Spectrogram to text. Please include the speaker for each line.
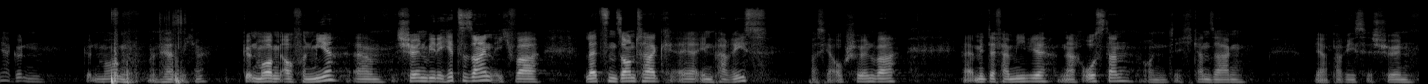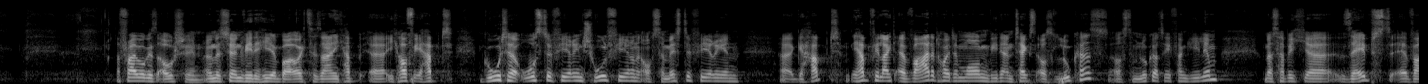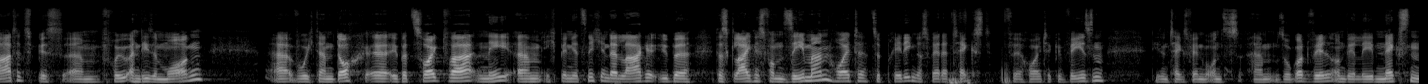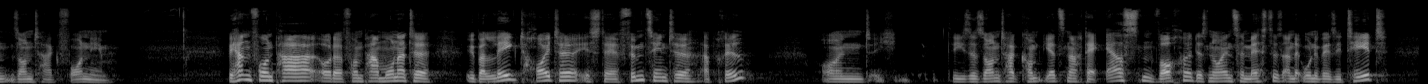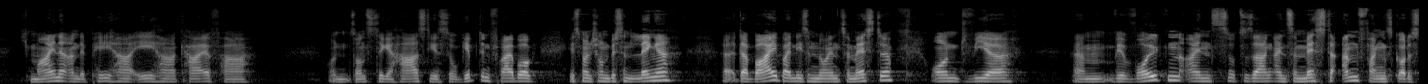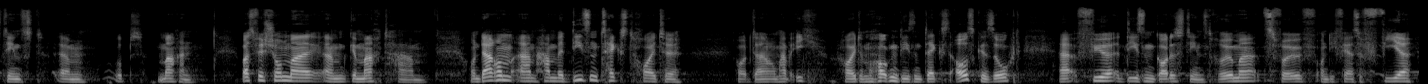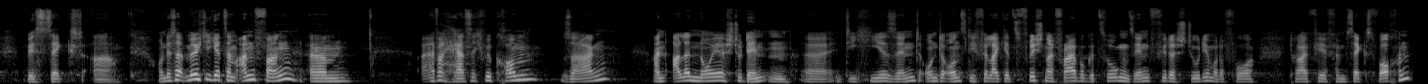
Speaker 1: Ja, guten, guten Morgen. Man hört mich. Ja? Guten Morgen auch von mir. Ähm, schön, wieder hier zu sein. Ich war letzten Sonntag äh, in Paris, was ja auch schön war, äh, mit der Familie nach Ostern. Und ich kann sagen, ja, Paris ist schön. Freiburg ist auch schön. Und es ist schön, wieder hier bei euch zu sein. Ich, hab, äh, ich hoffe, ihr habt gute Osterferien, Schulferien, auch Semesterferien äh, gehabt. Ihr habt vielleicht erwartet heute Morgen wieder einen Text aus Lukas, aus dem Lukas-Evangelium. Und das habe ich ja selbst erwartet bis ähm, früh an diesem Morgen, äh, wo ich dann doch äh, überzeugt war, nee, ähm, ich bin jetzt nicht in der Lage, über das Gleichnis vom Seemann heute zu predigen. Das wäre der Text für heute gewesen. Diesen Text werden wir uns, ähm, so Gott will, und wir leben nächsten Sonntag vornehmen. Wir hatten vor ein paar oder vor ein paar Monate überlegt, heute ist der 15. April und ich dieser Sonntag kommt jetzt nach der ersten Woche des neuen Semesters an der Universität. Ich meine an der PH, EH, KFH und sonstige Hs, die es so gibt in Freiburg, ist man schon ein bisschen länger äh, dabei bei diesem neuen Semester. Und wir, ähm, wir wollten ein, sozusagen ein Semester-Anfangsgottesdienst ähm, ups, machen, was wir schon mal ähm, gemacht haben. Und darum ähm, haben wir diesen Text heute, darum habe ich heute Morgen diesen Text ausgesucht äh, für diesen Gottesdienst, Römer 12 und die Verse 4 bis 6a. Und deshalb möchte ich jetzt am Anfang ähm, einfach herzlich willkommen sagen an alle neue Studenten, äh, die hier sind, unter uns, die vielleicht jetzt frisch nach Freiburg gezogen sind für das Studium oder vor drei, vier, fünf, sechs Wochen.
